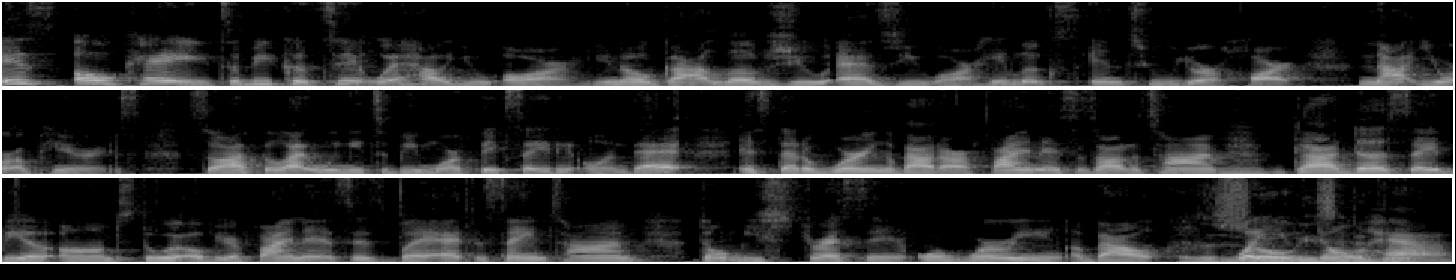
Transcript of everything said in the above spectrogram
it's okay to be content with how you are. You know, God loves you as you are. He looks into your heart, not your appearance. So I feel like we need to be more fixated on that instead of worrying about our finances all the time. Mm. God does say be a um, steward over your finances, but at the same time, don't be stressing or worrying about what so you don't have.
